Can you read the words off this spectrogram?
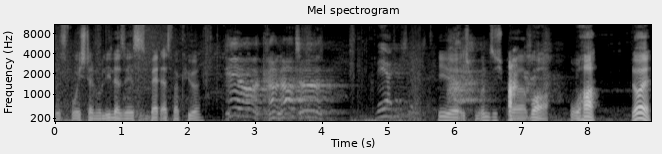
das, wo ich da nur lila sehe, ist es Badass Valkyr. Hier, Granate! Werde ich nicht. Hier, ich bin unsichtbar. Boah. Oha. Lol.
